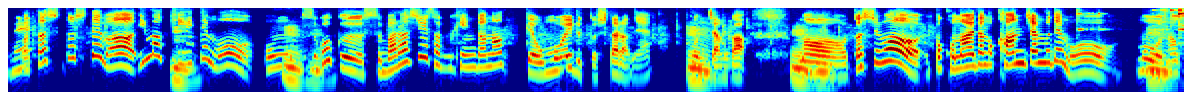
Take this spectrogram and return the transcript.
ね。私としては今聞いても、音うんすごく素晴らしい作品だなって思えるとしたらね、うこんちゃんが。うんまあ私はやっぱこの間の「カンジャム」でももうなんか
